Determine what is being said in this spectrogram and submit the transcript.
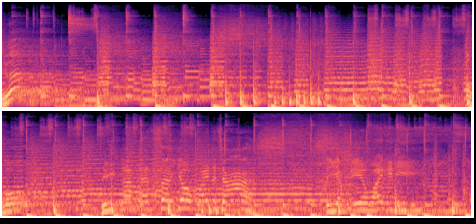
เย้โอ้โหทีมงานแดนเซอร์โยกไว้นะจ๊ะเตรียมเอวไว้ดีๆโ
